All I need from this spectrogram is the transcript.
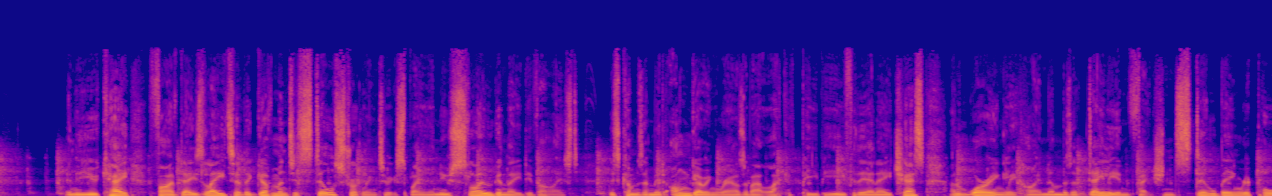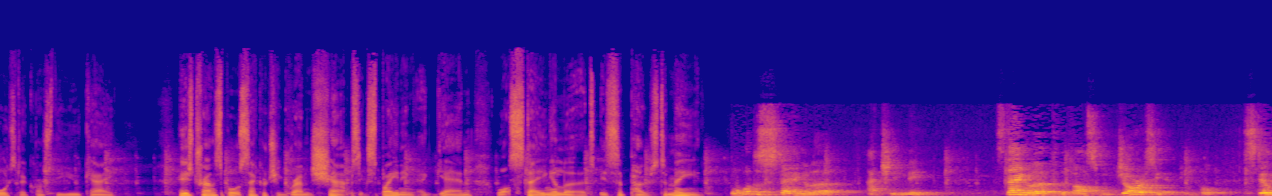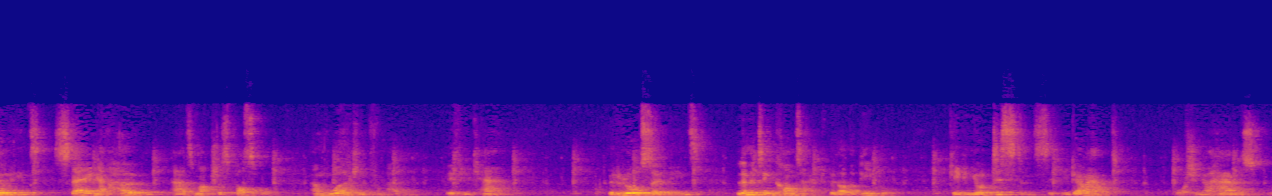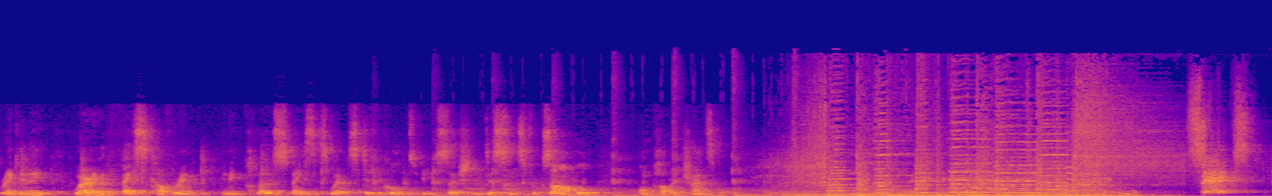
In the UK, five days later, the government is still struggling to explain the new slogan they devised. This comes amid ongoing rows about lack of PPE for the NHS and worryingly high numbers of daily infections still being reported across the UK. Here's Transport Secretary Grant Shapps explaining again what staying alert is supposed to mean. Well, what does staying alert actually mean? Staying alert for the vast majority of people still means staying at home as much as possible and working from home if you can. But it also means limiting contact with other people, keeping your distance if you go out, washing your hands regularly, wearing a face covering in enclosed spaces where it's difficult to be socially distanced, for example, on public transport.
